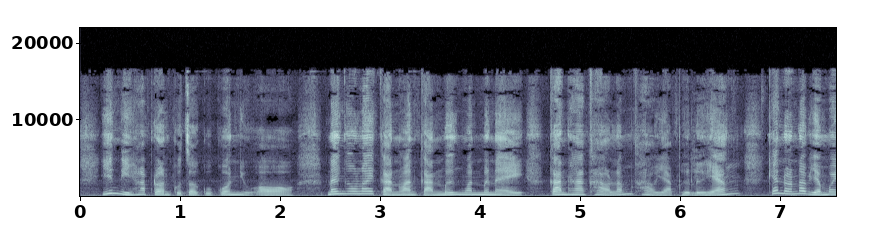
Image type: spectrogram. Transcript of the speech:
ำ ยินดีฮับดอนกูเจอกูก้นอยู่ออในเงาไล่การวันการมึงวันเมื่อไหนการหาข่าวล้ำข่าวอย่าเผือเลี้ยงแค่นอนนับย้ำไว้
